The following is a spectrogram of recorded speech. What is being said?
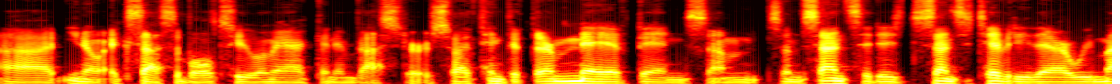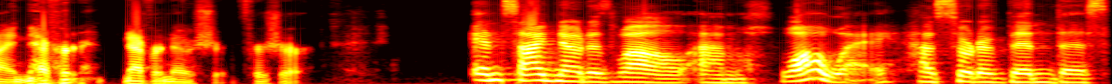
uh, you know, accessible to American investors. So I think that there may have been some some sensitive sensitivity there. We might never never know sure, for sure. And side note as well, um, Huawei has sort of been this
